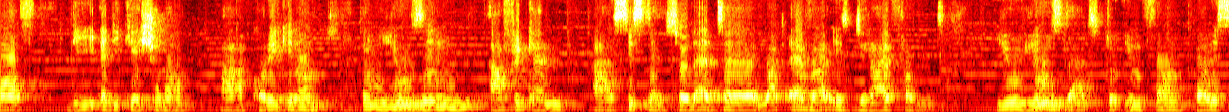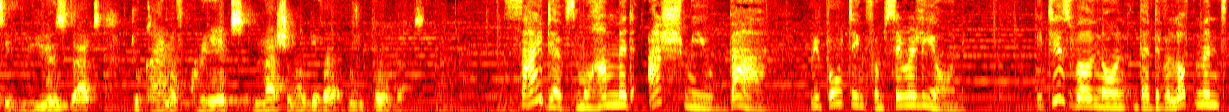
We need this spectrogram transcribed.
of the educational uh, curriculum in using African uh, systems so that uh, whatever is derived from it, you use that to inform policy, you use that to kind of create national development programs. SciDev's Mohammed Ashmiu Ba reporting from Sierra Leone. It is well known that development,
